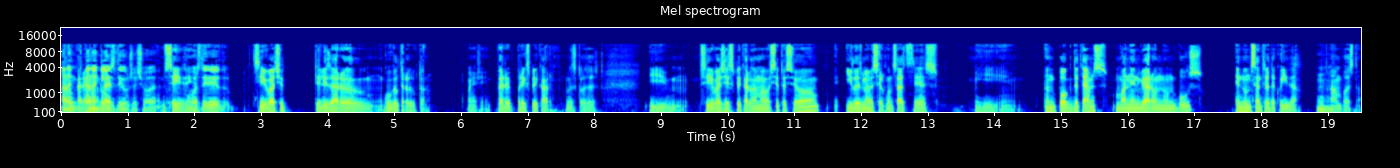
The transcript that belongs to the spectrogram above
En, ang carrer. en anglès dius això, eh? Sí, sí. Ho vas dir... Sí, vaig utilitzar el Google Traductor així, per, per explicar les coses. I sí, vaig explicar la meva situació i les meves circumstàncies i en poc de temps em van enviar en un bus en un centre d'acollida Mm a -hmm. Amposta.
